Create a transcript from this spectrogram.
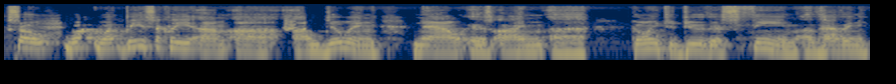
So what what basically um, uh, I'm doing now is I'm uh, going to do this theme of having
